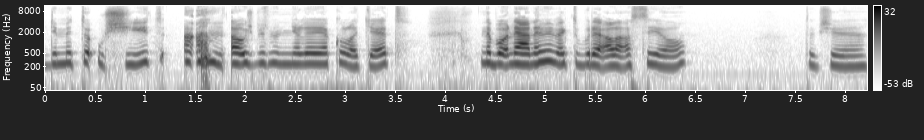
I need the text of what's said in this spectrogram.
jdeme to ušít a už bychom měli jako letět. Nebo ne, já nevím, jak to bude, ale asi jo. Takže...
